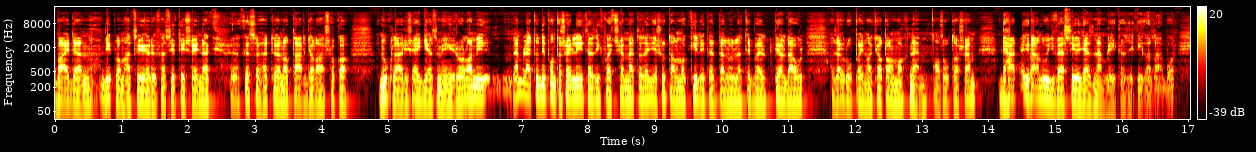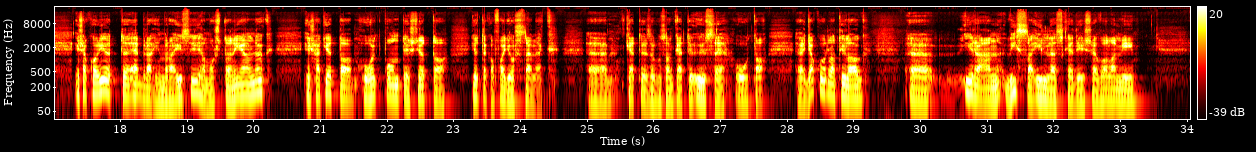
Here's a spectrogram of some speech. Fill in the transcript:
Biden diplomáciai erőfeszítéseinek köszönhetően a tárgyalások a nukleáris egyezményről, ami nem lehet tudni pontosan, hogy létezik vagy sem, mert az Egyesült Államok kilépett belőle, például az európai nagyhatalmak nem, azóta sem, de hát Irán úgy veszi, hogy ez nem létezik igazából. És akkor jött Ebrahim Raisi, a mostani elnök, és hát jött a holdpont, és jött a, jöttek a fagyos szelek 2022 ősze óta. Gyakorlatilag Irán visszailleszkedése valami,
